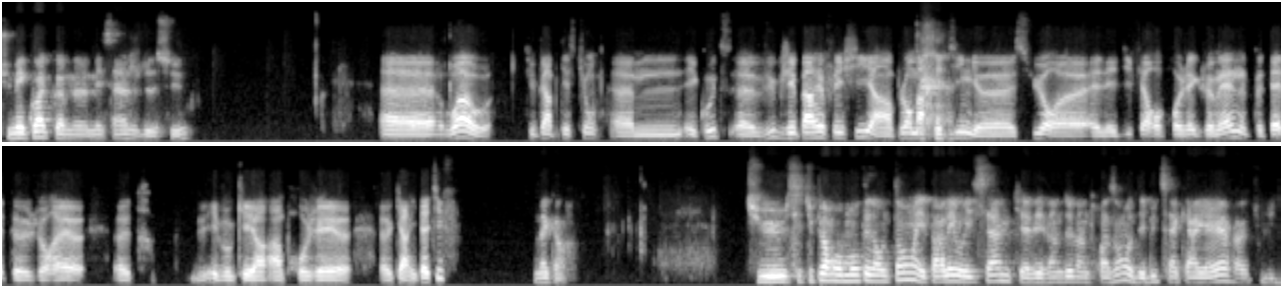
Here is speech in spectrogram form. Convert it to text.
Tu mets quoi comme message dessus? Waouh Superbe question. Euh, écoute, euh, vu que j'ai pas réfléchi à un plan marketing euh, sur les différents projets que je mène, peut-être j'aurais évoqué un, projet caritatif. D'accord. Tu, si tu peux remonter dans le temps et parler au Issam qui avait 22-23 ans au début de sa carrière, tu lui,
